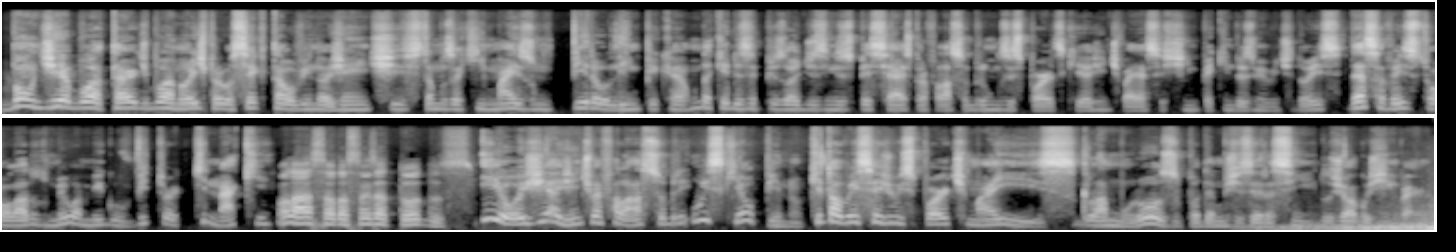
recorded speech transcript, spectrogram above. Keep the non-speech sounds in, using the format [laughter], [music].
Bom dia, boa tarde, boa noite para você que está ouvindo a gente. Estamos aqui em mais um Pira Olímpica, um daqueles episódios especiais para falar sobre um dos esportes que a gente vai assistir em Pequim 2022. Dessa vez estou ao lado do meu amigo Vitor Kinaki. Olá, saudações a todos. E hoje a gente vai falar sobre o esqui alpino, que talvez seja o esporte mais glamuroso, podemos dizer assim, dos jogos de inverno.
